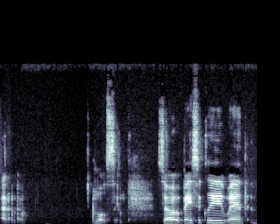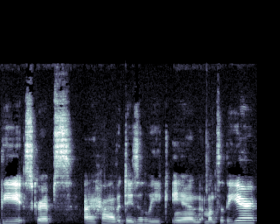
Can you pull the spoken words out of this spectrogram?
I don't know, we'll see. So basically with the scripts, I have days of the week and months of the year.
